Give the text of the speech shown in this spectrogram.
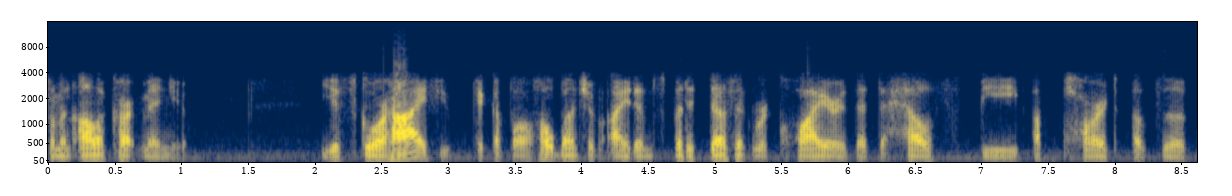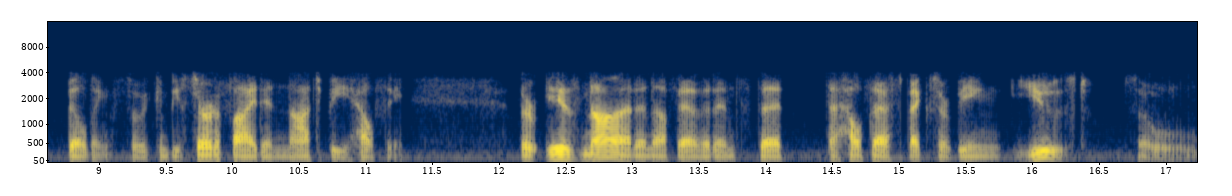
from an a la carte menu. You score high if you pick up a whole bunch of items, but it doesn't require that the health be a part of the building, so it can be certified and not be healthy. There is not enough evidence that the health aspects are being used, so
